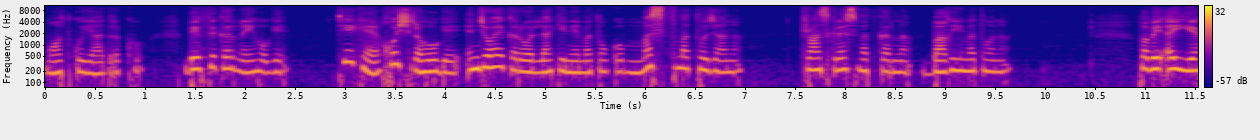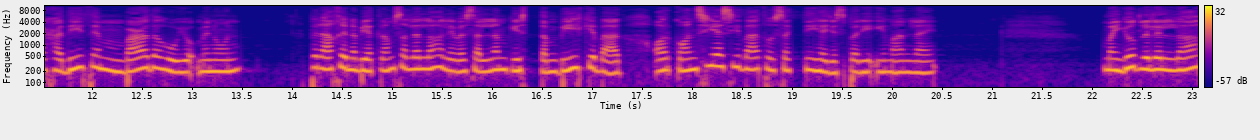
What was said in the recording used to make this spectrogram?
موت کو یاد رکھو۔ بے فکر نہیں ہوگے۔ ٹھیک ہے، خوش رہو گے انجوائے کرو اللہ کی نعمتوں کو۔ مست مت ہو جانا۔ ٹرانسگریس مت کرنا۔ باغی مت ہونا۔ فبی ائی حدیث یؤمنون۔ پھر آخر نبی اکرم صلی اللہ علیہ وسلم کی تنبیہ کے بعد اور کون سی ایسی بات ہو سکتی ہے جس پر یہ ایمان لائیں؟ میود اللہ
